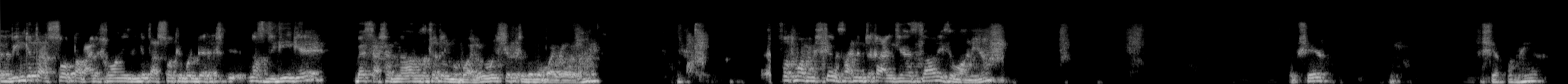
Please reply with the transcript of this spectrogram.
بينقطع الصوت طبعا إخواني بينقطع الصوت لمدة نص دقيقة بس عشان ننتقل الموبايل. ويل شفت الموبايل الصوت ما في مشكلة بس راح ننتقل على الجهاز الثاني. ثواني ها. شير. شير from here.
